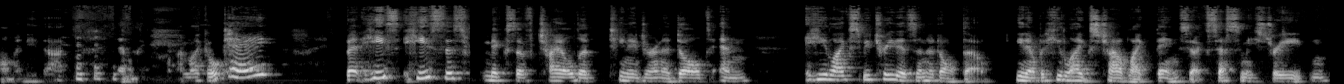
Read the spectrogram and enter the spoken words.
Mom, I need that. and I'm like, okay. But he's he's this mix of child, a teenager, and adult, and he likes to be treated as an adult, though. You know, but he likes childlike things like Sesame Street and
